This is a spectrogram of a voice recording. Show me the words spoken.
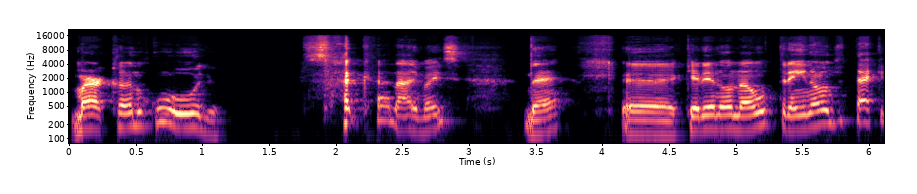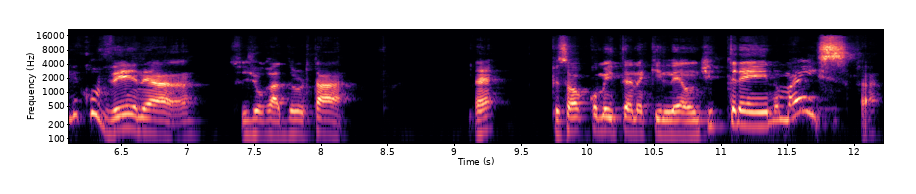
Marcando com o olho. Sacanagem, mas, né? É, querendo ou não, o treino é onde o técnico vê, né? Se o jogador tá, né? O pessoal comentando aqui leão de treino, mas, cara,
